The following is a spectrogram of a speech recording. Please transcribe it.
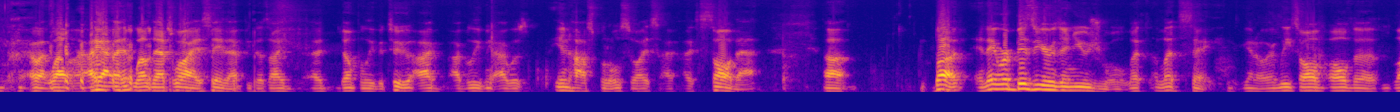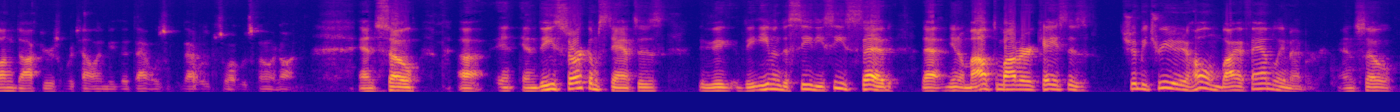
well, I, well, that's why I say that because I, I don't believe it too. I, I believe me. I was in hospitals, so I, I, I saw that. Uh, but and they were busier than usual. Let let's say, you know, at least all all the lung doctors were telling me that that was that was what was going on, and so uh, in in these circumstances, the, the even the CDC said that you know mild to moderate cases should be treated at home by a family member, and so,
